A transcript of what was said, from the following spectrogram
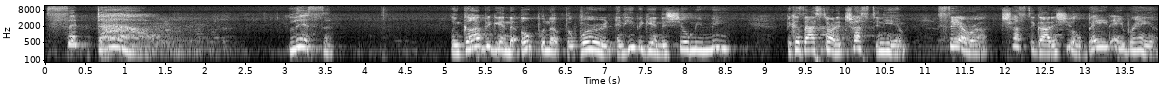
sit down. Listen. When God began to open up the word and he began to show me me, because I started trusting him, Sarah trusted God and she obeyed Abraham.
